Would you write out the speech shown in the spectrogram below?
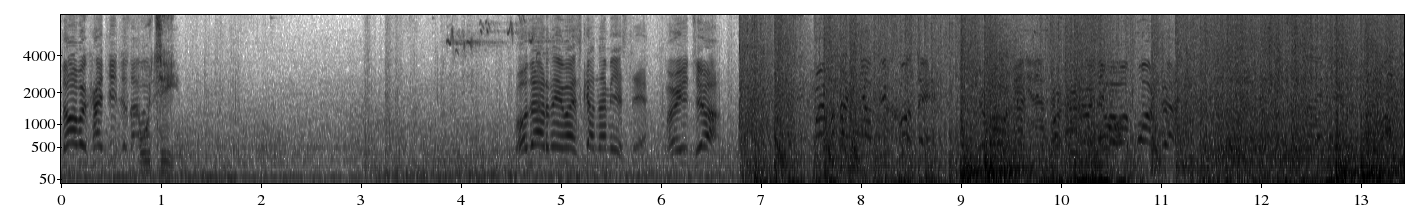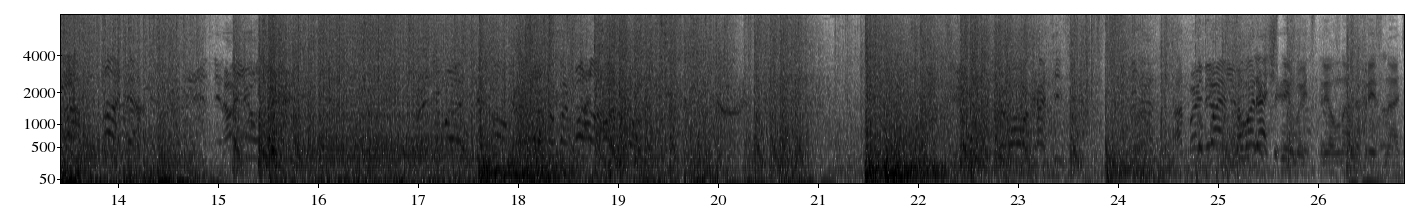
Что вы хотите, товарищ? Пути. Ударные войска на месте. Мы идем. Мы под огнем пехоты! Чего хотите? Покажите его позже! Снайпер! На юг! Принимайте Чего вы хотите? Отступаем, товарищи! Удачный выстрел, надо признать.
